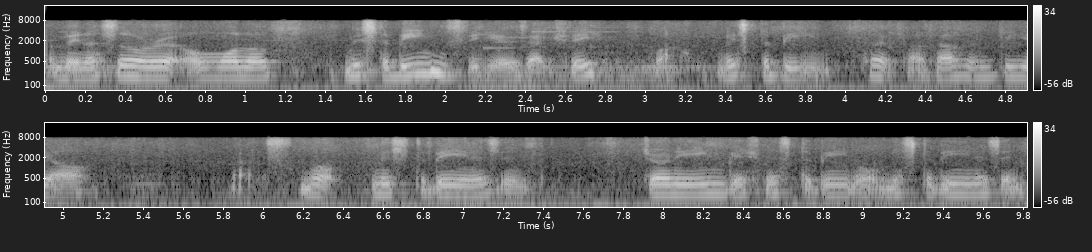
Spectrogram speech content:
I mean, I saw it on one of Mr. Bean's videos, actually. Well, Mr. Bean, 35,000 VR. That's not Mr. Bean as in Johnny English Mr. Bean or Mr. Bean as in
